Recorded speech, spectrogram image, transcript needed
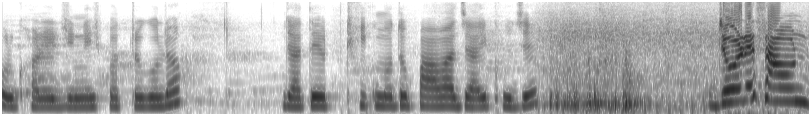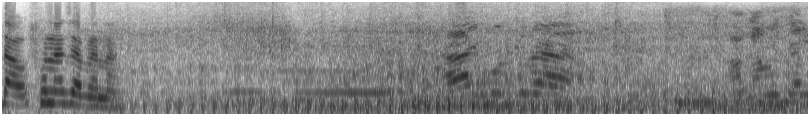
ওর ঘরের জিনিসপত্রগুলো যাতে ঠিক মতো পাওয়া যায় খুঁজে। জোরে সাউন্ড দাও, শোনা যাবে না। হাই বন্ধুরা। আগামীকাল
